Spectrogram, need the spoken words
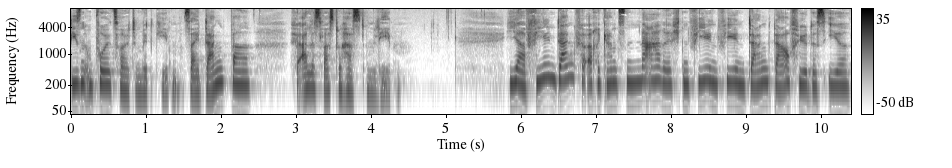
diesen Impuls heute mitgeben. Sei dankbar für alles, was du hast im Leben. Ja, vielen Dank für eure ganzen Nachrichten. Vielen, vielen Dank dafür, dass ihr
